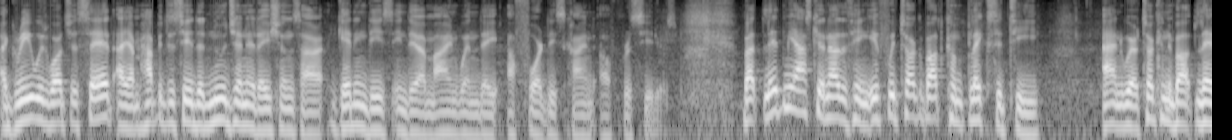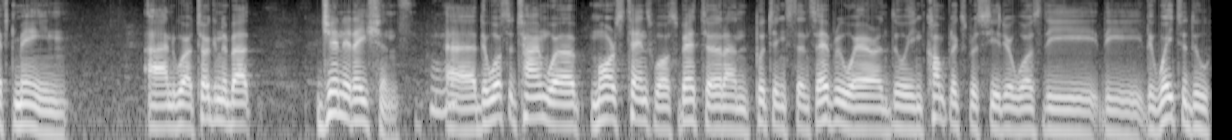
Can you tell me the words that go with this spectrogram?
agree with what you said. I am happy to see the new generations are getting this in their mind when they afford this kind of procedures. But let me ask you another thing. If we talk about complexity and we're talking about left main and we're talking about generations. Mm -hmm. uh, there was a time where more stents was better and putting stents everywhere and doing complex procedure was the, the, the way to do.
